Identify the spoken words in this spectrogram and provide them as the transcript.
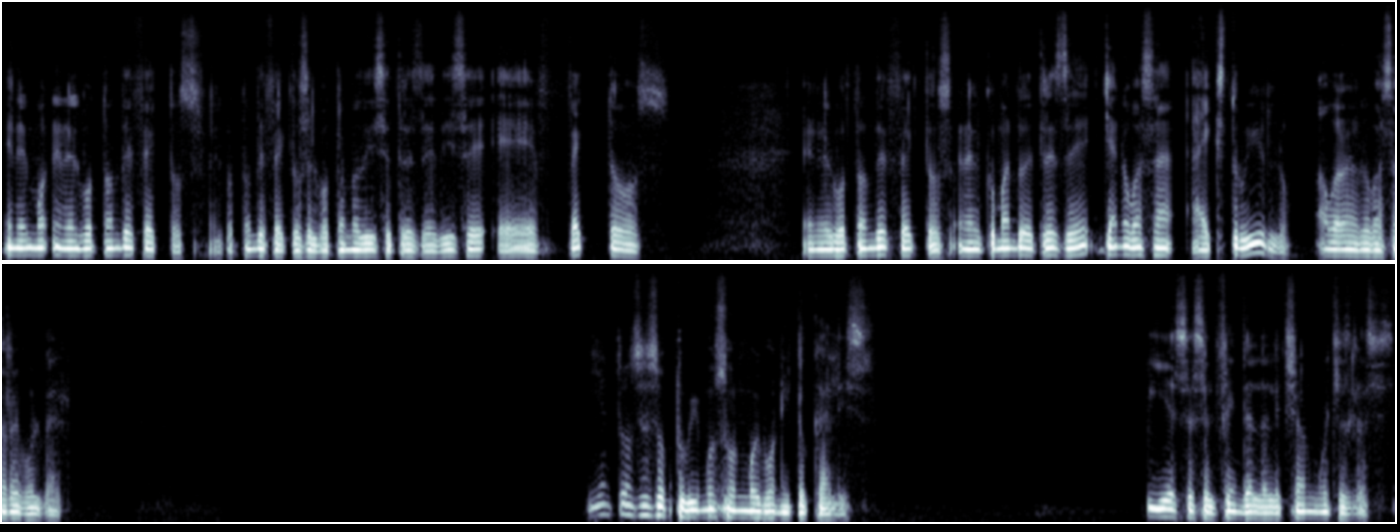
en el, botón de efectos, el botón de efectos, el botón no dice 3D, dice efectos. En el botón de efectos, en el comando de 3D, ya no vas a, a extruirlo, ahora lo vas a revolver. Y entonces obtuvimos un muy bonito cáliz. Y ese es el fin de la lección. Muchas gracias.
